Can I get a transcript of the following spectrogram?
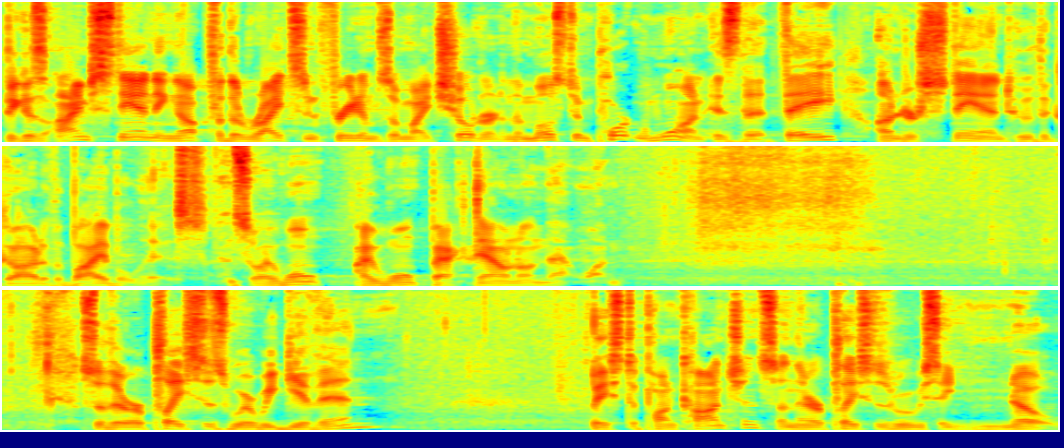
because I'm standing up for the rights and freedoms of my children. And the most important one is that they understand who the God of the Bible is. And so I won't, I won't back down on that one. So there are places where we give in based upon conscience, and there are places where we say no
